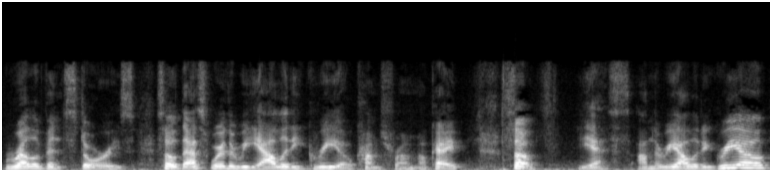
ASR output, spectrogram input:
relevant stories. So that's where the reality griot comes from, okay? So, yes, I'm the reality griot.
